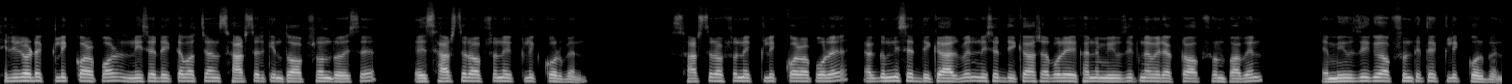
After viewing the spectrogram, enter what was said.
থ্রি ডটে ক্লিক করার পর নিচে দেখতে পাচ্ছেন সার্চের কিন্তু অপশন রয়েছে। এই সার্চের অপশনে ক্লিক করবেন। সার্চের অপশনে ক্লিক করার পরে একদম নিচের দিকে আসবেন। নিচের দিকে আসার পরে এখানে মিউজিক নামের একটা অপশন পাবেন। এই মিউজিক অপশনটিতে ক্লিক করবেন।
